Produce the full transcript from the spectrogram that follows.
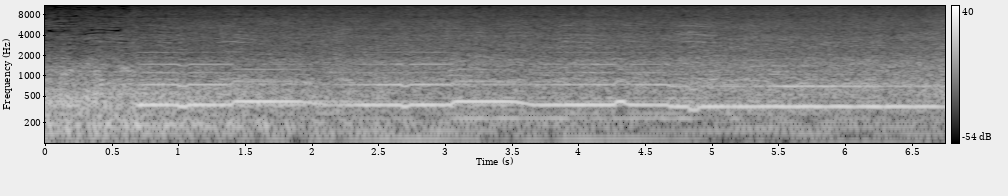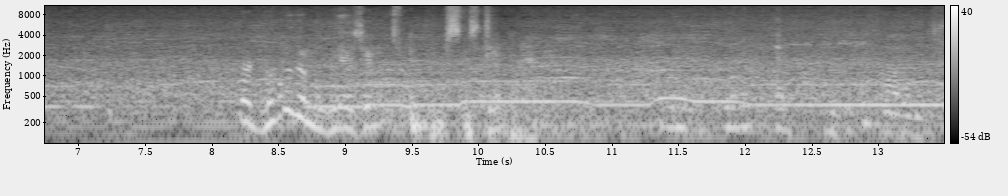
তো মধ্যে আছে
